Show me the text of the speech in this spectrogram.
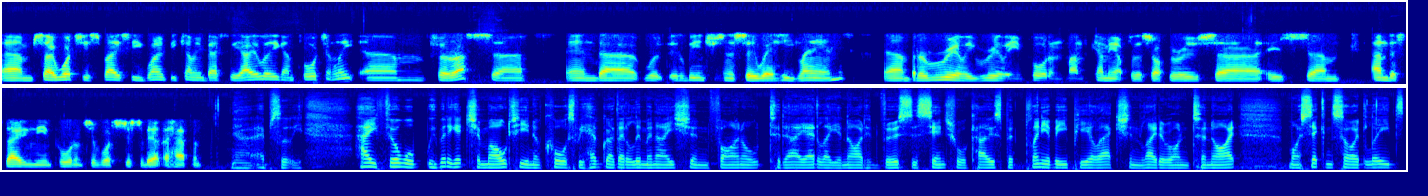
Um, so watch this space. He won't be coming back to the A League, unfortunately, um, for us, uh, and uh, it'll be interesting to see where he lands. Um, but a really, really important month coming up for the Socceroos uh, is um, understating the importance of what's just about to happen. Yeah, absolutely. Hey, Phil, well, we better get multi. And of course, we have got that elimination final today Adelaide United versus Central Coast, but plenty of EPL action later on tonight. My second side Leeds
